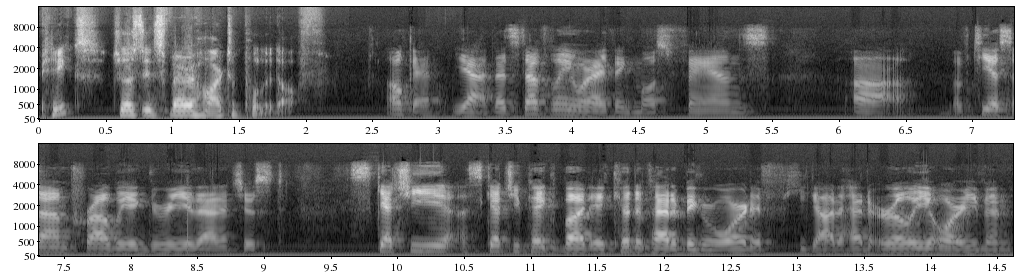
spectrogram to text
picked. Just it's very hard to pull it off. Okay, yeah, that's definitely where I think most fans uh, of TSM probably agree that it's just sketchy, a sketchy pick, but it could have had a big reward if he got ahead early or even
